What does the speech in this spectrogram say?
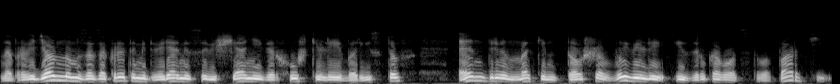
на проведенном за закрытыми дверями совещании верхушки лейбористов Эндрю Макинтоша вывели из руководства партии,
